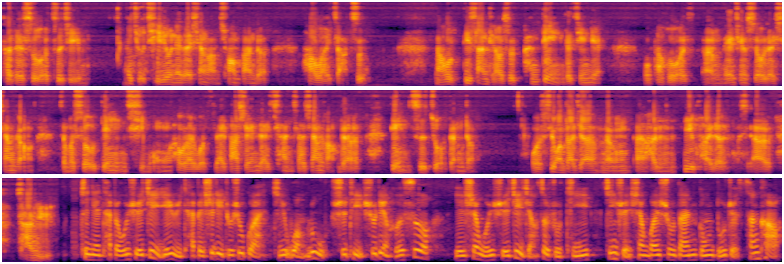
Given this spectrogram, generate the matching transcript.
特别是我自己一九七六年在香港创办的《号外》杂志。然后第三条是看电影的经验，我包括我嗯年轻时候在香港怎么受电影启蒙，后来我在八十年代参加香港的电影制作等等。我希望大家能呃很愉快的呃参与。今年台北文学季也与台北市立图书馆及网络实体书店合作，延伸文学季讲座主题，精选相关书单供读者参考。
